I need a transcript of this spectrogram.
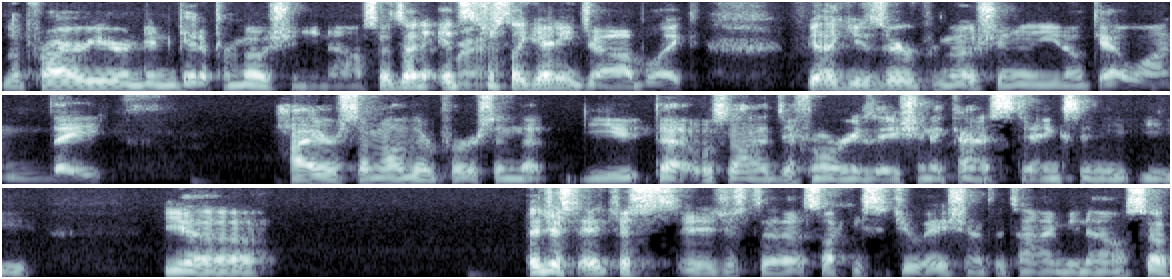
the prior year and didn't get a promotion, you know. So it's it's Right. just like any job. Like, feel like you deserve promotion and you don't get one, they hire some other person that you that was on a different organization. It kind of stinks, and you you, you uh, it just it just it's just a sucky situation at the time, you know. So I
